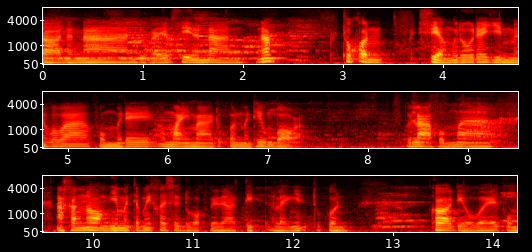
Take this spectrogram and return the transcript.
ตานานๆอยู่กับเอฟซีนานๆนะทุกคนเสียงไม่รู้ได้ยินไหมเพราะว่าผมไม่ได้เอาไมค์มาทุกคนเหมือนที่ผมบอกอะเวลาผมมาอะข้างนอกนี้มันจะไม่ค่อยสะดวกเวลาติดอะไรเงี้ยทุกคน ก็เดี๋ยวไว้ผม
